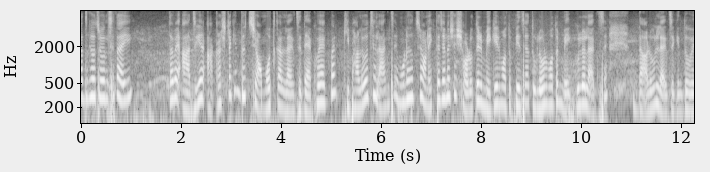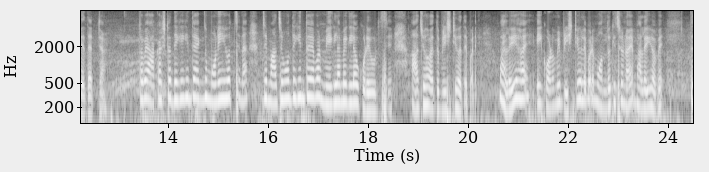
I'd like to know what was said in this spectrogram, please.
আজকেও চলছে তাই। তবে আজকের আকাশটা কিন্তু চমৎকার লাগছে। দেখো একবার কি ভালো হচ্ছে লাগছে। মনে হচ্ছে অনেকটা যেন সে শরতের মেঘের মতো পেঁচা তুলোর মতন মেঘগুলো লাগছে। দারুণ লাগছে কিন্তু ওয়েদারটা তবে আকাশটা দেখে কিন্তু একদম মনেই হচ্ছে না যে মাঝে মধ্যে কিন্তু আবার মেঘলা মেঘলাও করে উঠছে। আজও হয়তো বৃষ্টি হতে পারে। ভালোই হয়। এই গরমে বৃষ্টি হলে পরে মন্দ কিছু নয়, ভালোই হবে। তো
